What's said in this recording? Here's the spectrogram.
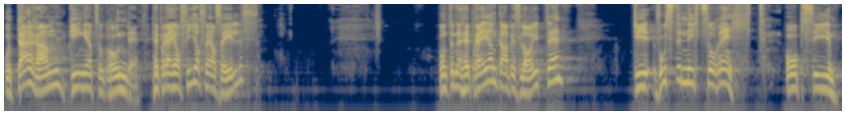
Und daran ging er zugrunde. Hebräer 4, Vers 11. Unter den Hebräern gab es Leute, die wussten nicht so recht, ob sie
